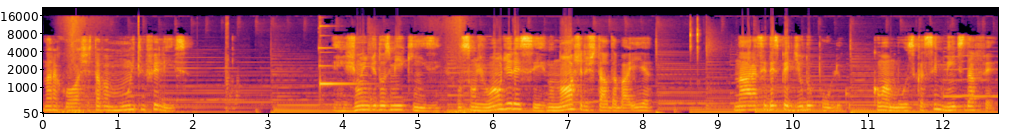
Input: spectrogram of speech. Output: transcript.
Nara Costa estava muito infeliz. Em junho de 2015, no São João de Irecê, no norte do estado da Bahia, Nara se despediu do público com a música Sementes da Fé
